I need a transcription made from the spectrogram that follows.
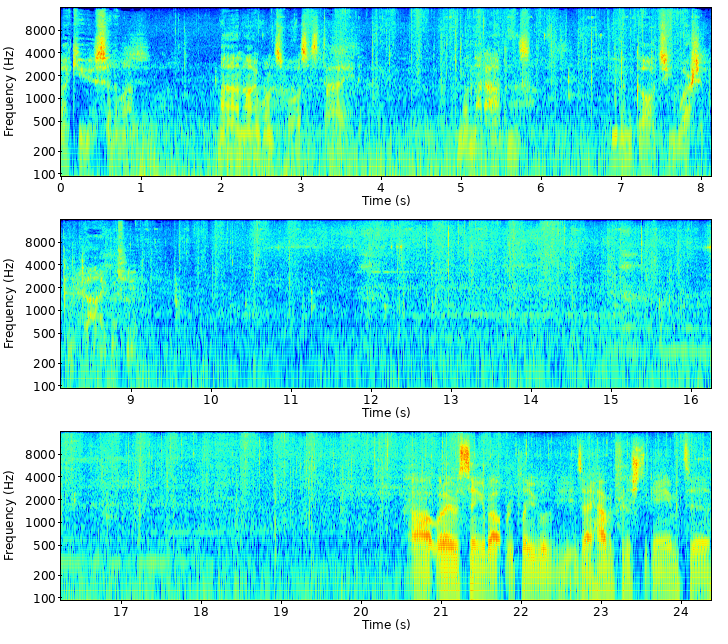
Like you, Senua. Man I once was has died. And when that happens, even gods you worship can die with you. Uh, what I was saying about replayability is I haven't finished the game to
